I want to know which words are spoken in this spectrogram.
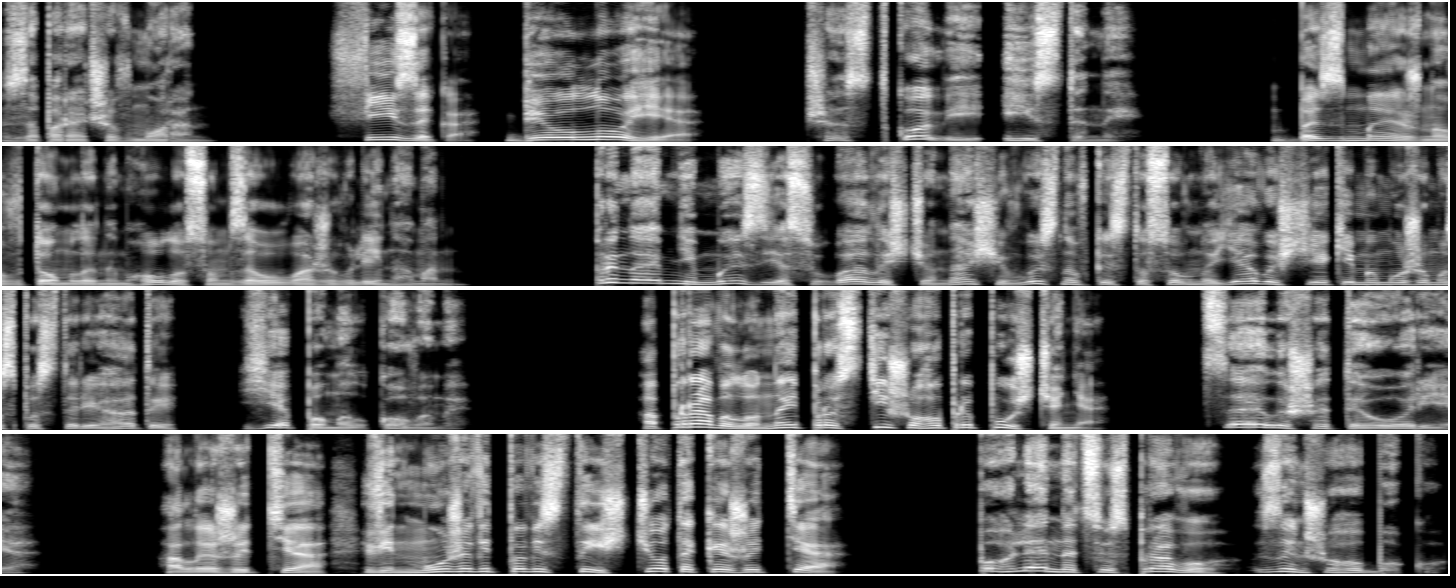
заперечив Моран. Фізика, біологія. Часткові істини. Безмежно втомленим голосом зауважив Лінгман. Принаймні ми з'ясували, що наші висновки стосовно явищ, які ми можемо спостерігати, є помилковими. А правило найпростішого припущення. Це лише теорія. Але життя він може відповісти, що таке життя, Поглянь на цю справу з іншого боку.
